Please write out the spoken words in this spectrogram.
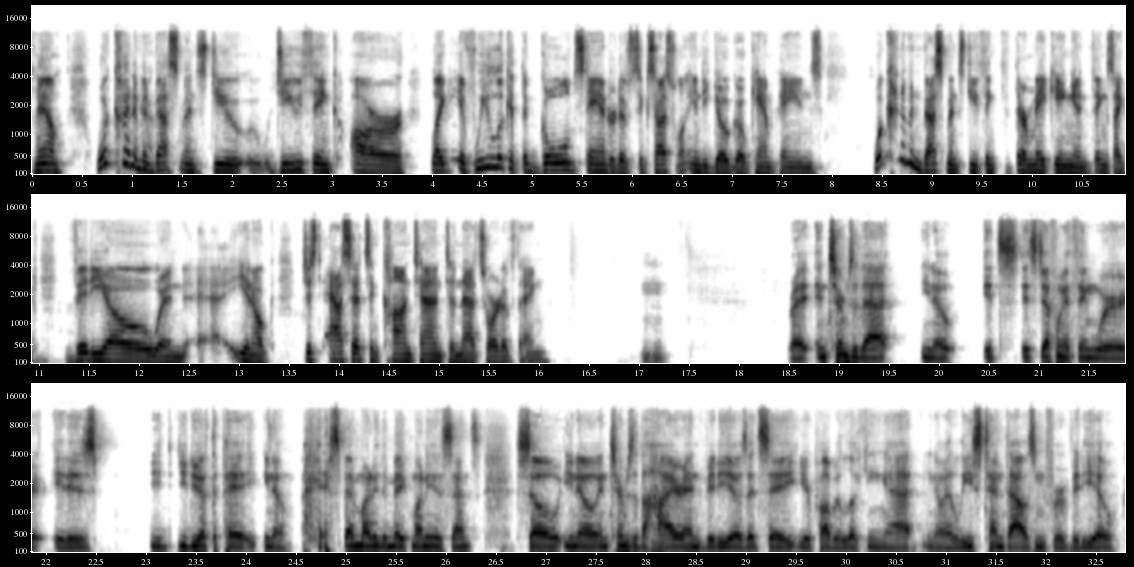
Yeah. What kind of yeah. investments do you do you think are like if we look at the gold standard of successful Indiegogo campaigns? What kind of investments do you think that they're making in things like video and eh, you know just assets and content and that sort of thing? Mm-hmm right in terms of that you know it's it's definitely a thing where it is you, you do have to pay you know spend money to make money in a sense. So you know in terms of the higher end videos i'd say you're probably looking at you know at least 10000 for a video.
